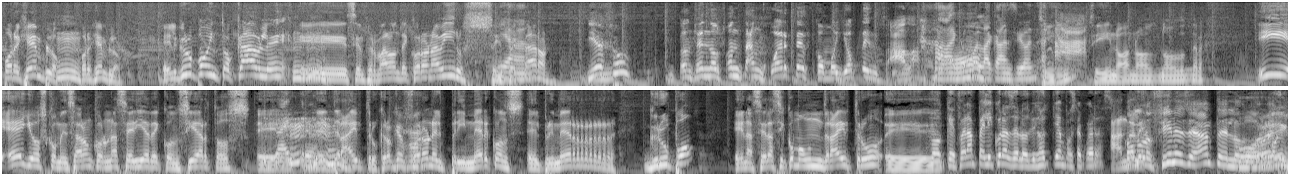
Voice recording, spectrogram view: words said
por ejemplo, por ejemplo, el grupo Intocable eh, se enfermaron de coronavirus, se Ya. infectaron. ¿Y eso? Entonces no son tan fuertes como yo pensaba. Ay, como la canción. Sí, sí, no, no, no. Y ellos comenzaron con una serie de conciertos eh, Drive-thru. de drive-thru. Creo que fueron el primer, cons- el primer grupo en hacer así como un drive-thru. eh, Como que fueran películas de los viejos tiempos, ¿te acuerdas? Ándale. Como los cines de antes, los. Drive-in.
